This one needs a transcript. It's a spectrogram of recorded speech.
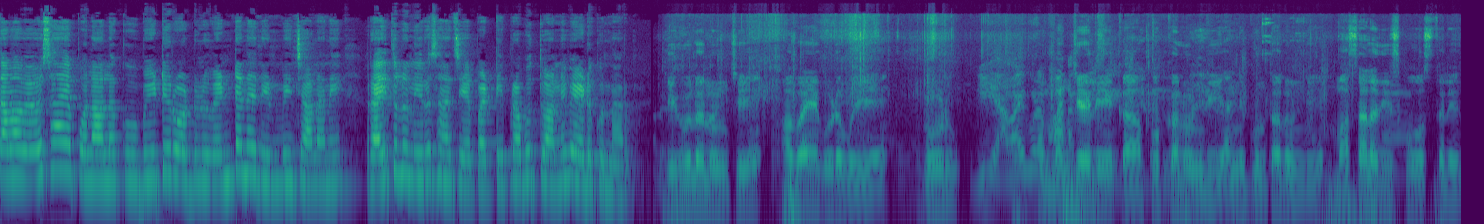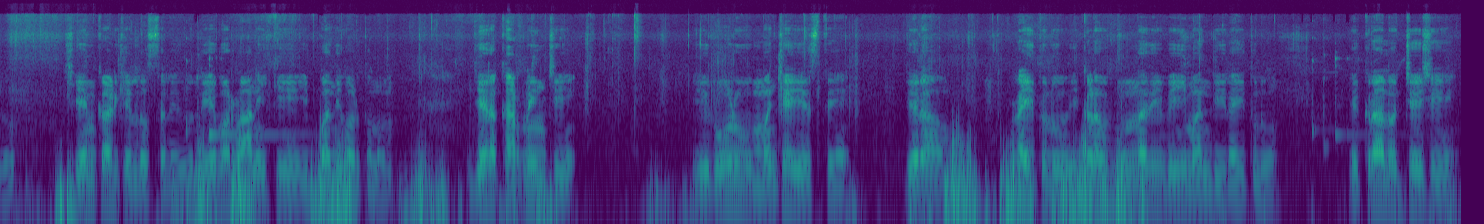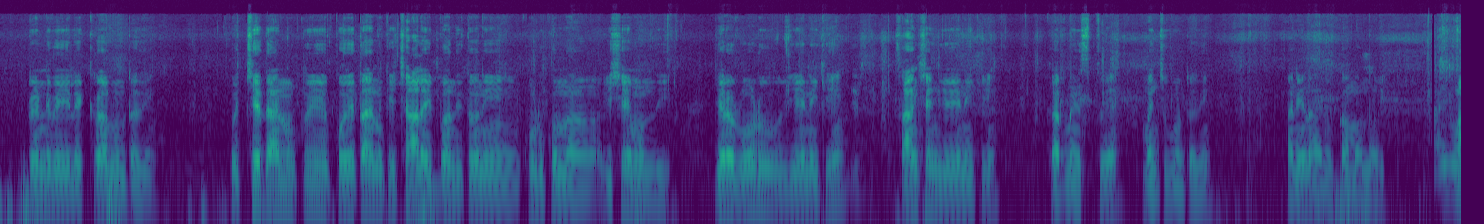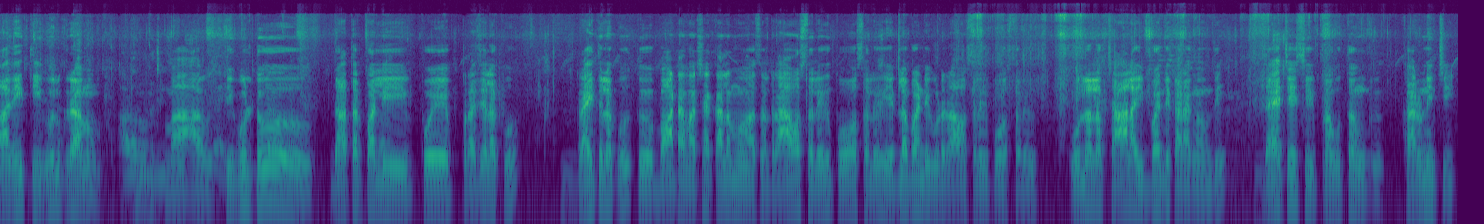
తమ వ్యవసాయ పొలాలకు బీటీ రోడ్డును వెంటనే నిర్మించాలని రైతులు నిరసన చేపట్టి ప్రభుత్వాన్ని వేడుకున్నారు. దిగుల నుంచి అభయగూడ పోయే రోడ్డు. ఇది మంచిగా లేక పొక్కలుండి అన్ని గుంతలుండి మసాలా తీసుకువస్తలేదు చేను కాడికి వెళ్ళి వస్తలేదు లేబర్ రానికి ఇబ్బంది పడుతున్నాం. జర కర్ణించి ఈ రోడ్డు మంచిగా చేస్తే జర రైతులు ఇక్కడ ఉన్నది వెయ్యి మంది రైతులు. ఎకరాలు వచ్చేసి రెండు వేల ఎకరాలు ఉంటుంది. వచ్చేదానికి పోయేదానికి చాలా ఇబ్బందితోని కూడుకున్న విషయం ఉంది. జర రోడ్డు చేయనికి శాంక్షన్ చేయనికి కరుణిస్తే మంచిగా ఉంటుంది అని నా ఒక మనవి. మాది తిగులు గ్రామం. మా తిగుల్ టు దాతర్పల్లి పోయే ప్రజలకు రైతులకు బాట వర్షాకాలం అసలు రావస్తలేదు పోవస్తలేదు ఎడ్ల బండి కూడా రావస్తలేదు పోవస్తలేదు. ఊళ్ళోకి చాలా ఇబ్బందికరంగా ఉంది. దయచేసి ప్రభుత్వం కరుణించి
